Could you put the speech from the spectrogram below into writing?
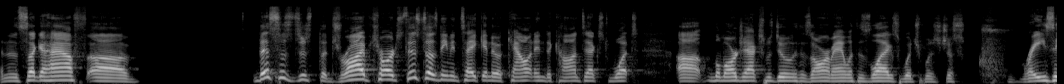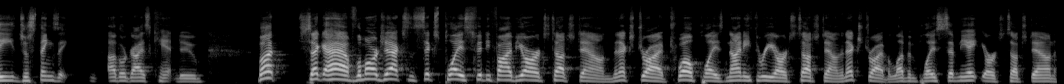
And in the second half, uh, this is just the drive charts. This doesn't even take into account, into context, what uh, Lamar Jackson was doing with his arm and with his legs, which was just crazy. Just things that other guys can't do. But second half, Lamar Jackson, six plays, 55 yards, touchdown. The next drive, 12 plays, 93 yards, touchdown. The next drive, 11 plays, 78 yards, touchdown.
